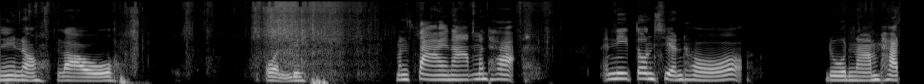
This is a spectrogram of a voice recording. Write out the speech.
นี่เนาะเราอ่อนเลยมันตายน้ำมันทะ อันนี้ต้นเสียนทอโดนน้ำพัด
